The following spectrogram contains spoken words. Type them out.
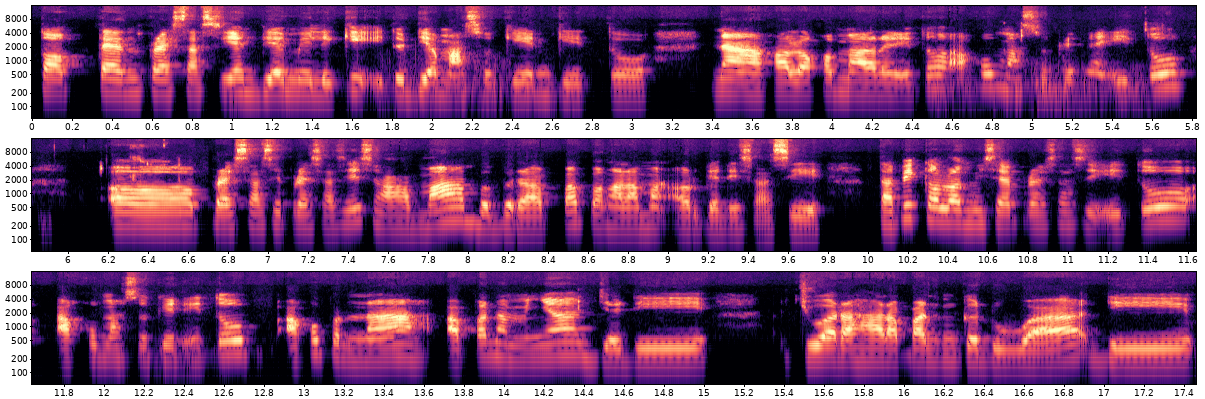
top 10 prestasi yang dia miliki itu dia masukin gitu. Nah kalau kemarin itu aku masukinnya itu uh, prestasi-prestasi sama beberapa pengalaman organisasi. Tapi kalau misalnya prestasi itu aku masukin itu aku pernah apa namanya jadi juara harapan kedua di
